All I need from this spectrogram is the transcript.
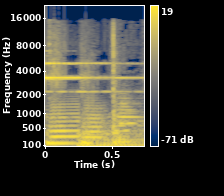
Música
